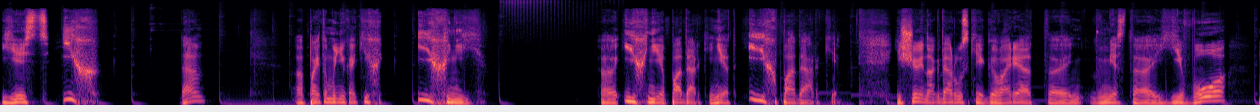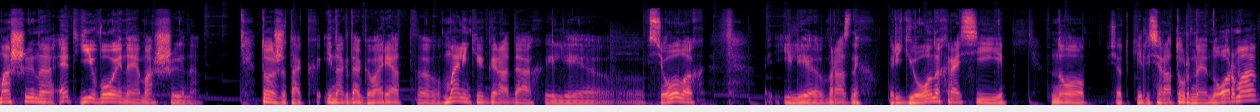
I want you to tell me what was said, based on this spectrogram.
есть их, да? А, поэтому никаких ихний э, ихние подарки. Нет, их подарки. Еще иногда русские говорят э, вместо его машина, это егойная машина. Тоже так иногда говорят э, в маленьких городах или в селах, или в разных регионах России. Но все-таки литературная норма,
